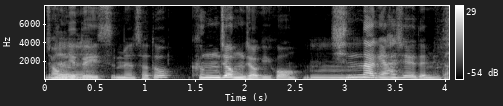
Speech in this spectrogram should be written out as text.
정리돼 네. 있으면서도 긍정적이고 음. 신나게 하셔야 됩니다.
